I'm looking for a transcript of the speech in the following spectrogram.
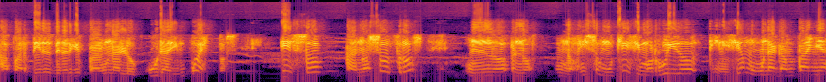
a partir de tener que pagar una locura de impuestos. Eso a nosotros no, nos hizo muchísimo ruido, iniciamos una campaña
